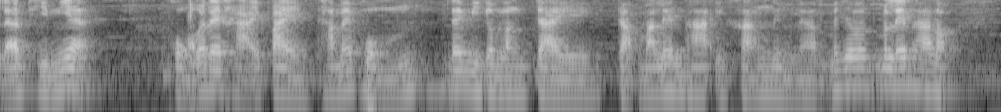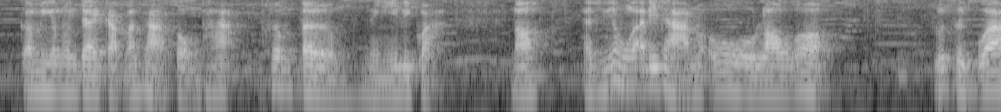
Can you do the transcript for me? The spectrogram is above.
แล้วทีเนี้ยผมก็ได้ขายไปทำให้ผมได้มีกำลังใจกลับมาเล่นพระอีกครั้งหนึ่งนะครับ ไม่ใช่ว่ามาเล่นพระหรอก ก็มีกำลังใจกลับมาสะสมพระเพิ่มเติมอย่างนี้ดีกว่าเนาะแต่ทีนี้ผมก็อธิษฐานว่าโอ้เราก็รู้สึกว่า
